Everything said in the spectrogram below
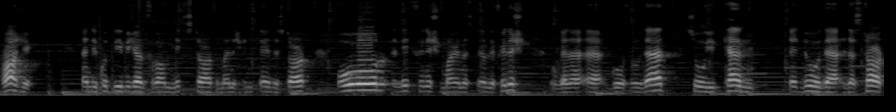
project. And it could be measured from late start minus early start or late finish minus early finish. We're gonna uh, go through that. So you can uh, do the, the start,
